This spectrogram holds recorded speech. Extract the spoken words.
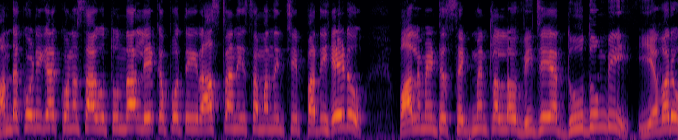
మందకోడిగా కొనసాగుతుందా? లేకపోతే ఈ రాష్ట్రానికి సంబంధించి పదిహేడు పార్లమెంటు సెగ్మెంట్లలో విజయ దూదుంబి ఎవరు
